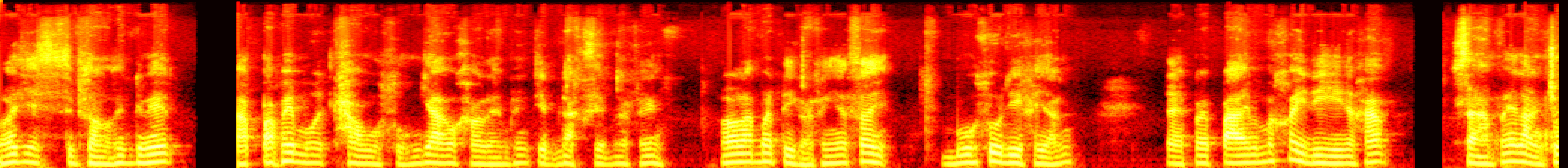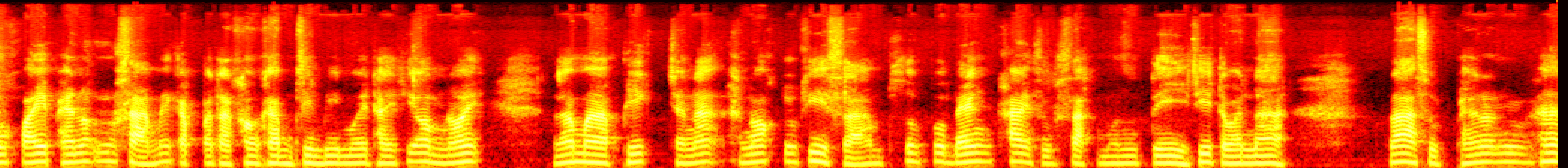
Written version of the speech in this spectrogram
ร้อยเจ็ดสิบสองเซนติเมตรประเภทมวยเข่าสูงยาวเข่าแหลมทั้งเจ็บดักเสียบดักแทงเรารับมาตีก่อนทั้งยัดไส้บูสู้ดีขยัน แต่ปลายๆมันไม่ค่อยดีนะครับสามไฟล์หลังชกไว้แพ้น็อกยกสามให้กับประตักทองคำซินบีมวยไทยที่อ้อมน้อย แล้วมาพลิกชนะน็อกยกที่สามซุปเปอร์แบงค์ค่ายสุขศักดิ์มนตรีที่ตะวันนา ล่าสุดแพ้น็อกยกห้า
